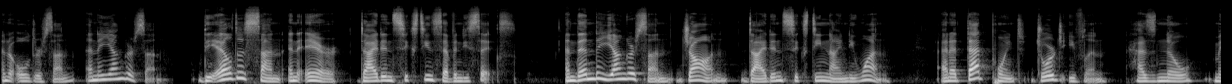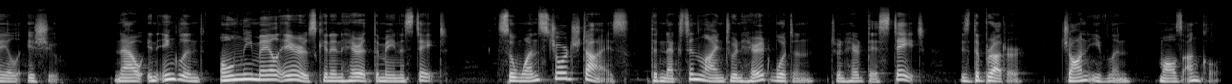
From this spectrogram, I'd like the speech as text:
an older son and a younger son. The eldest son and heir died in 1676, and then the younger son, John, died in 1691. And at that point, George Evelyn has no male issue. Now, in England, only male heirs can inherit the main estate. So once George dies, the next in line to inherit Wootton, to inherit the estate, is the brother, John Evelyn, Moll's uncle.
